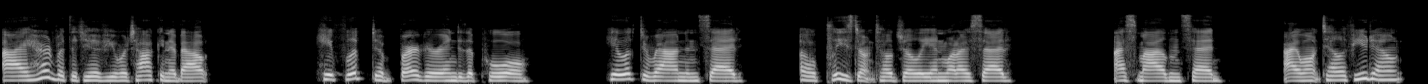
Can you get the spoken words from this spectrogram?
I heard what the two of you were talking about. He flipped a burger into the pool. He looked around and said, Oh, please don't tell Jolene what I said. I smiled and said, I won't tell if you don't.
